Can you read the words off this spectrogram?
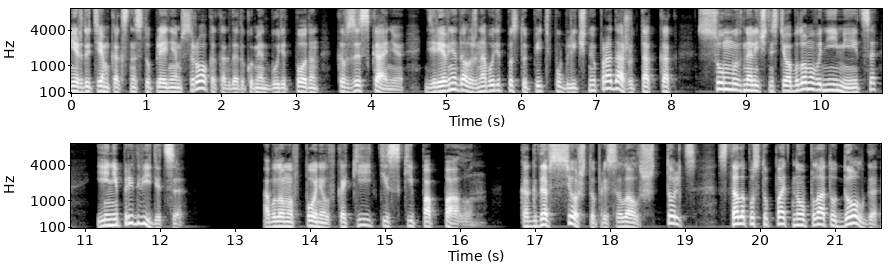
Между тем, как с наступлением срока, когда документ будет подан к взысканию, деревня должна будет поступить в публичную продажу, так как суммы в наличности у Обломова не имеется и не предвидится. Обломов понял, в какие тиски попал он. Когда все, что присылал Штольц, стало поступать на уплату долга,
